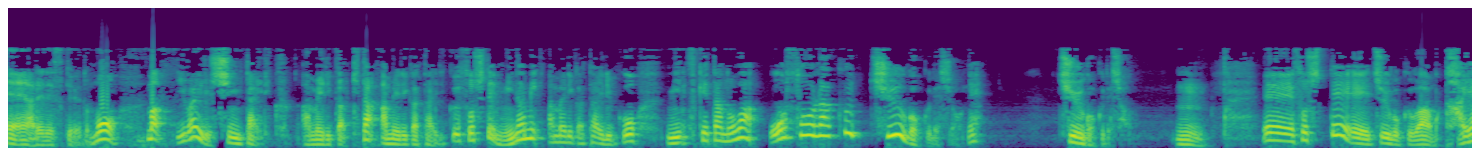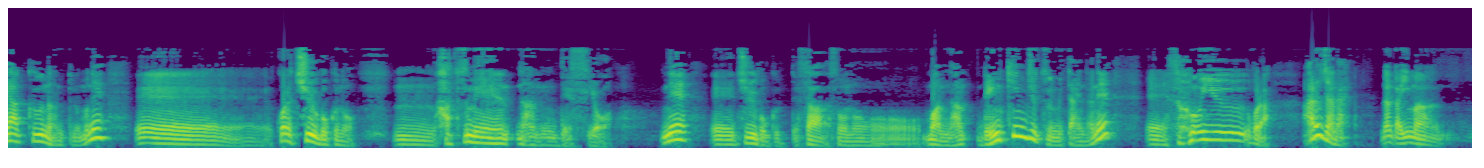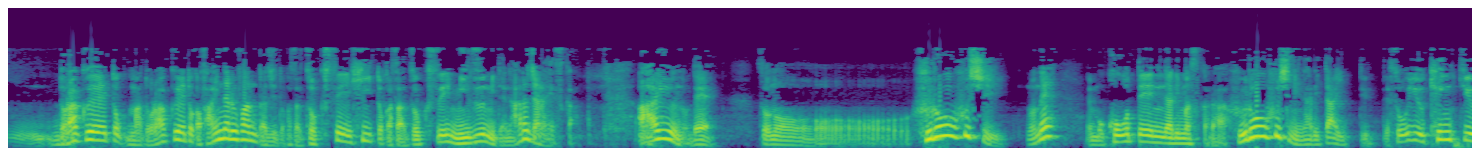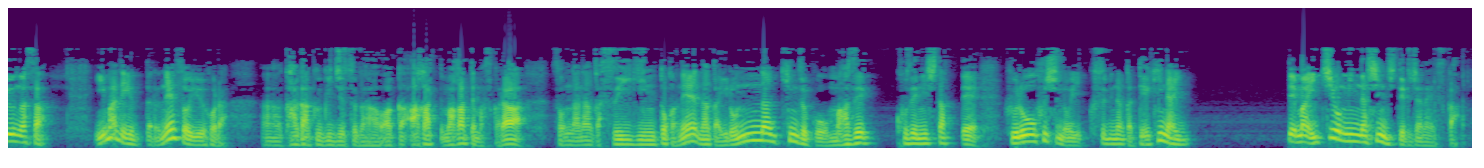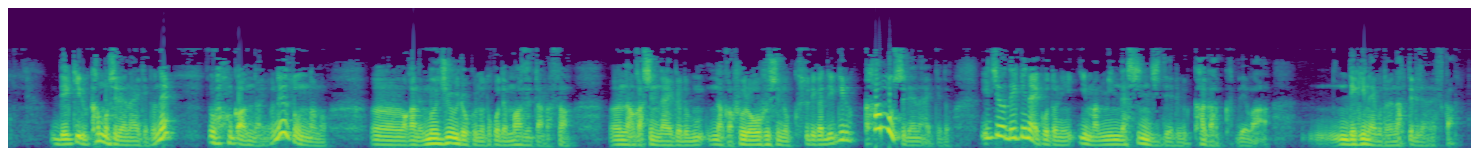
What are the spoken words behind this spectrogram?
えー、あれですけれども、まあ、いわゆる新大陸、アメリカ、北アメリカ大陸、そして南アメリカ大陸を見つけたのは、おそらく中国でしょうね。中国でしょう。うん。えー、そして、えー、中国は火薬なんてのもね、えー、これは中国の、うん、発明なんですよ。ね、えー、中国ってさ、その、まあ、な、錬金術みたいなね、えー、そういう、ほら、あるじゃない。なんか今、ドラクエとか、まあ、ドラクエとかファイナルファンタジーとかさ、属性火とかさ、属性水みたいなのあるじゃないですか。ああいうので、その、不老不死のね、もう皇帝になりますから、不老不死になりたいって言って、そういう研究がさ、今で言ったらね、そういうほら、科学技術がわか、上がって、曲がってますから、そんななんか水銀とかね、なんかいろんな金属を混ぜ、小銭したって、不老不死の薬なんかできないって、まあ一応みんな信じてるじゃないですか。できるかもしれないけどね。わかんないよね、そんなの。うん、わかんない。無重力のとこで混ぜたらさ、なんか知んないけど、なんか不老不死の薬ができるかもしれないけど、一応できないことに今みんな信じてる科学では、できないことになってるじゃないですか。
